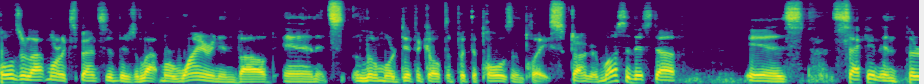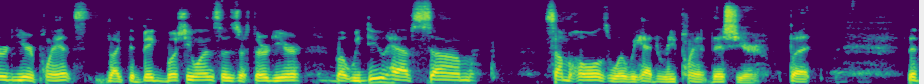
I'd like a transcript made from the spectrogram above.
poles are a lot more expensive. There's a lot more wiring involved, and it's a little more difficult to put the poles in place. Stronger. Most of this stuff is second and third year plants, like the big bushy ones. Those are third year, but we do have some some holes where we had to replant this year. But the,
